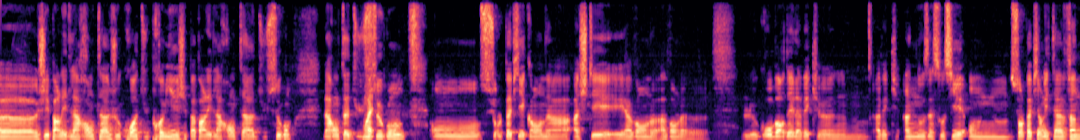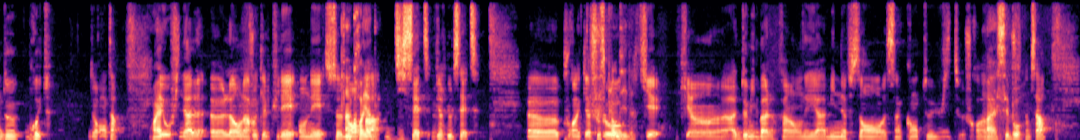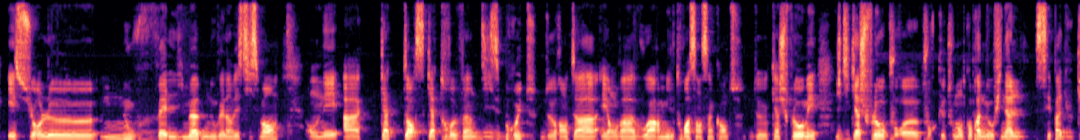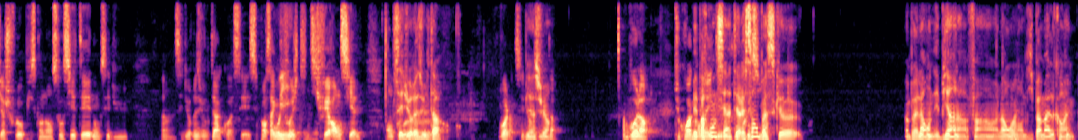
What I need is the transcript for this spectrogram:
j'ai parlé de la renta, je crois, du premier. J'ai pas parlé de la renta du second. La renta du second, on, sur le papier, quand on a acheté et avant, le, avant le, gros bordel avec, euh, avec un de nos associés, on, sur le papier, on était à 22 bruts de renta. Et au final, euh, là, on l'a recalculé, on est seulement à 17,7 euh, pour un cash flow qui est qui est à 2000 balles. Enfin, on est à 1958, je crois. Ouais, c'est beau. Comme ça. Et sur le nouvel immeuble, nouvel investissement, on est à 14,90 brut de renta et on va avoir 1350 de cash flow. Mais je dis cash flow pour, euh, pour que tout le monde comprenne, mais au final, c'est pas du cash flow puisqu'on est en société, donc c'est du, c'est du résultat. quoi. C'est pour ça que des fois je dis différentiel. C'est du résultat. voilà, c'est Bien sûr. Voilà. Tu crois mais par contre, c'est intéressant parce que bah là, on est bien là. Enfin, là, on Ouais. en dit pas mal quand même.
